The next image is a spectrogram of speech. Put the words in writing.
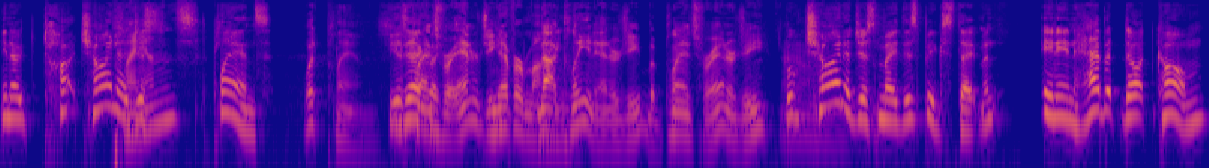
you know, t- China Plans? just plans. What plans? He has Exactly. plans for energy. Never mind. Not clean energy, but plans for energy. Well, China just made this big statement. In Inhabitat.com,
